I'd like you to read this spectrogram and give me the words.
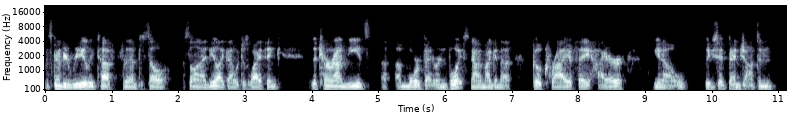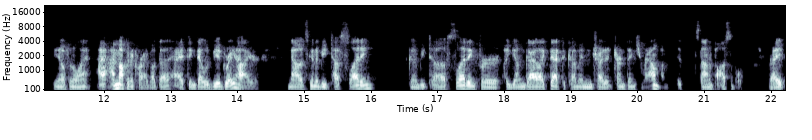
it's going to be really tough for them to sell sell an idea like that which is why i think the turnaround needs a, a more veteran voice now am i going to go cry if they hire you know like you said ben johnson you know from the line I, i'm not going to cry about that i think that would be a great hire Now it's going to be tough sledding. It's going to be tough sledding for a young guy like that to come in and try to turn things around. It's not impossible, right?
